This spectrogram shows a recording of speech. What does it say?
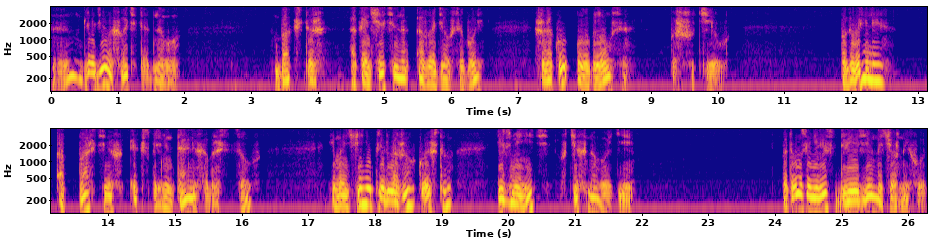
Для дела хватит одного. Бакстер окончательно овладел собой, широко улыбнулся, пошутил. Поговорили о партиях экспериментальных образцов, и Манчини предложил кое-что изменить в технологии. Потом занялись дверью на черный ход.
